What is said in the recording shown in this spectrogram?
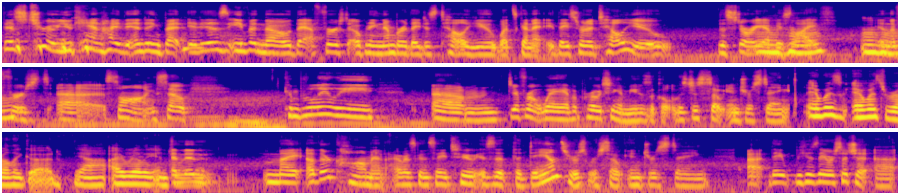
That's true. You can't hide the ending, but it is even though that first opening number, they just tell you what's gonna. They sort of tell you the story of his life in the first uh, song. So completely um, different way of approaching a musical. It was just so interesting. It was it was really good. Yeah, I really enjoyed it. And then it. my other comment I was going to say too is that the dancers were so interesting. Uh, they because they were such a, a,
